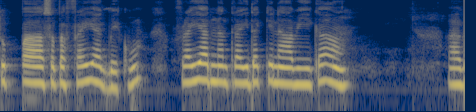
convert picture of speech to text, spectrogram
ತುಪ್ಪ ಸ್ವಲ್ಪ ಫ್ರೈ ಆಗಬೇಕು. ಫ್ರೈ ಆದ ನಂತರ ಇದಕ್ಕೆ ನಾವೀಗ ಆಗ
